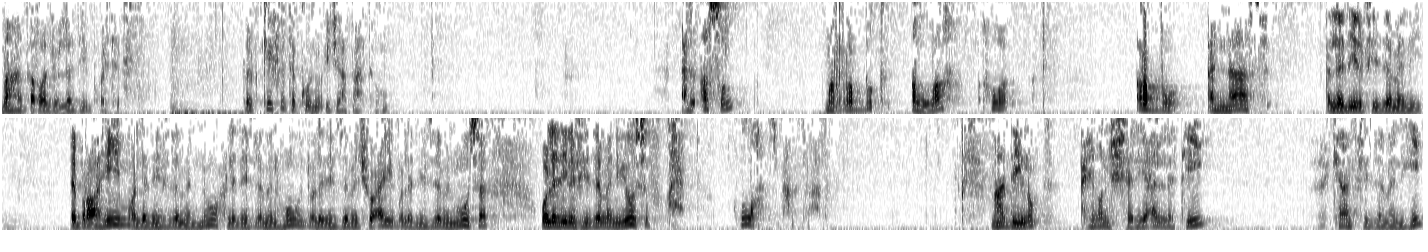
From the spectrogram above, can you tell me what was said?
ما هذا الرجل الذي بعث به طيب كيف تكون إجاباتهم؟ الأصل من ربك الله هو رب الناس الذين في زمن إبراهيم والذين في زمن نوح والذين في زمن هود والذين في زمن شعيب والذين في زمن موسى والذين في زمن يوسف. واحد. الله سبحانه وتعالى. ما دينك؟ أيضا الشريعة التي كانت في زمنه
